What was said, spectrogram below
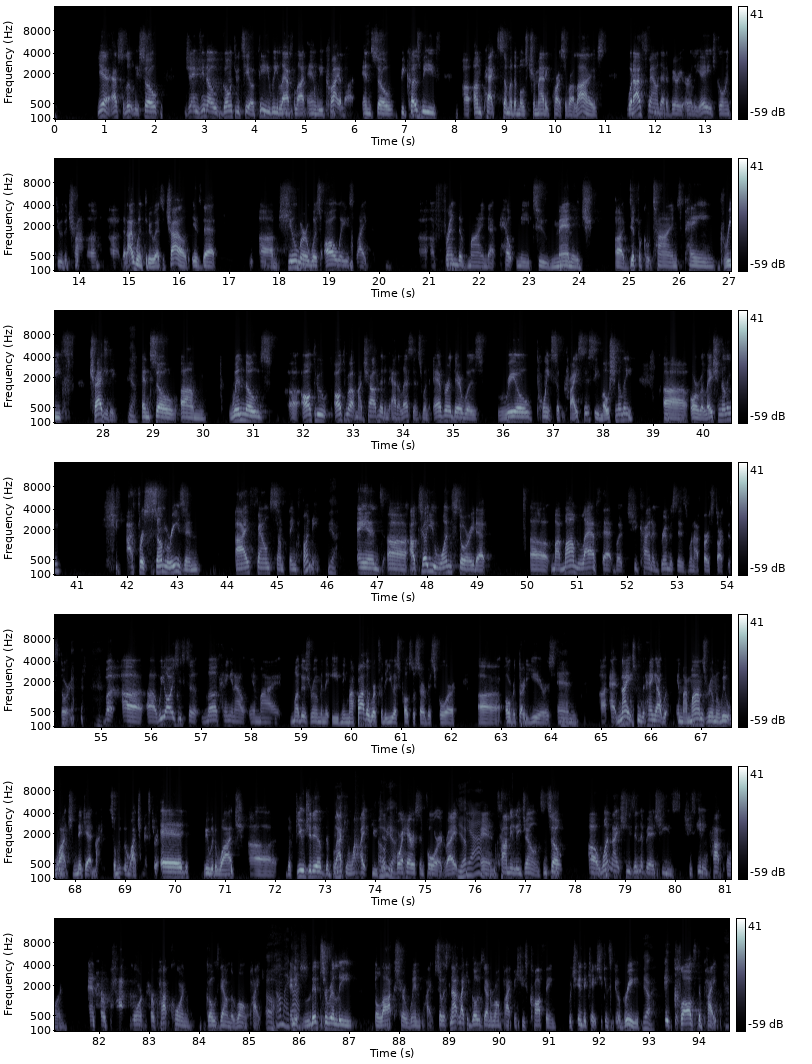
Yeah, absolutely. So, James, you know, going through TLP, we laugh a lot and we cry a lot. And so, because we've uh, unpacked some of the most traumatic parts of our lives, what I've found at a very early age, going through the trauma uh, that I went through as a child, is that um, humor was always like a, a friend of mine that helped me to manage uh, difficult times, pain, grief, tragedy. Yeah. And so, um, when those uh, all through all throughout my childhood and adolescence, whenever there was real points of crisis emotionally uh, or relationally, I, for some reason, I found something funny. Yeah. And uh, I'll tell you one story that uh, my mom laughs at, but she kind of grimaces when I first start the story. but uh, uh, we always used to love hanging out in my mother's room in the evening. My father worked for the U.S. Postal Service for uh, over 30 years. And uh, at nights, we would hang out with, in my mom's room and we would watch Nick at Nite. So we would watch Mr. Ed. We would watch uh, The Fugitive, the black and white fugitive Oh, yeah. before Harrison Ford, right? Yep. Yeah. And Tommy Lee Jones. And so uh, one night she's in the bed, she's she's eating popcorn, and her popcorn her popcorn goes down the wrong pipe oh Oh, my and it literally blocks her windpipe. So it's not like it goes down the wrong pipe and she's coughing, which indicates she can still breathe. yeah. It clogs the pipe.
